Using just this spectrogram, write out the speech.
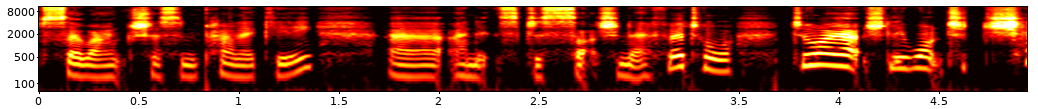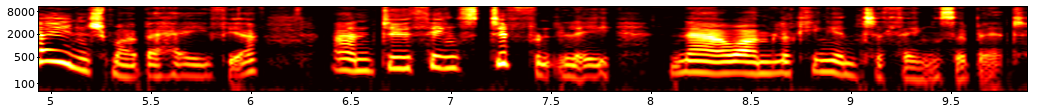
so anxious and panicky, uh, and it's just such an effort? Or do I actually want to change my behaviour and do things differently now I'm looking into things a bit?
